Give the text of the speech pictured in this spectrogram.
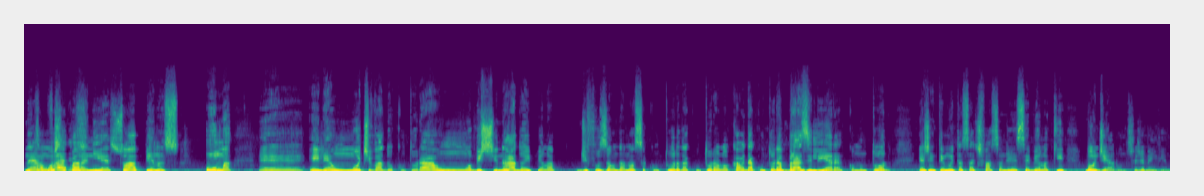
né? São a Mostra várias. Guarani é só apenas uma. É, ele é um motivador cultural, um obstinado aí pela difusão da nossa cultura, da cultura local e da cultura brasileira como um todo. E a gente tem muita satisfação de recebê-lo aqui. Bom dia, Arundo. Seja bem-vindo.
